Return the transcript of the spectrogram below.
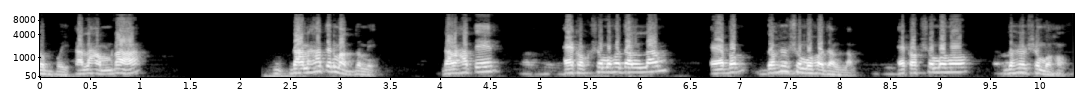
নব্বই। তাহলে আমরা ডান হাতের মাধ্যমে, ডান হাতের একক সমূহ জানলাম এবং দশক সমূহ জানলাম। একক সমূহ দশক সমূহ।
